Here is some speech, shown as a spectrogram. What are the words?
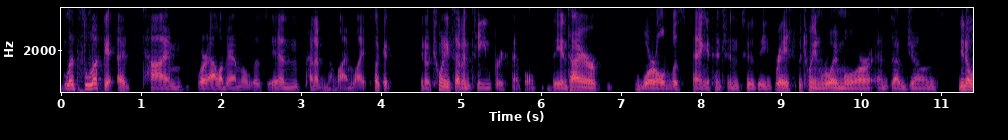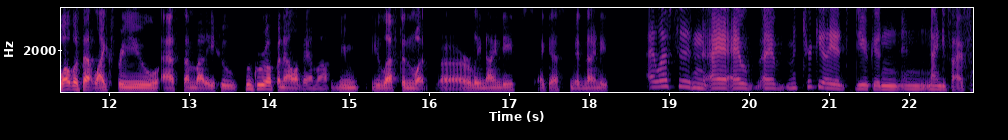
Let's look at a time where Alabama was in kind of in the limelight. Let's look at you know 2017 for example the entire world was paying attention to the race between Roy Moore and Doug Jones. You know, what was that like for you as somebody who who grew up in Alabama? You you left in what uh, early '90s, I guess, mid '90s. I left in I, I, I matriculated to Duke in in '95.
